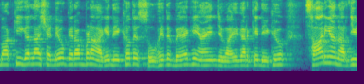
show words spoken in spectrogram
ਬਾਕੀ ਗੱਲਾਂ ਛੱਡਿਓ ਕਿਰਾ ਬਣਾ ਕੇ ਦੇਖਿਓ ਤੇ ਸੋਫੇ ਤੇ ਬਹਿ ਕੇ ਆਏ ਇੰਜੋਏ ਕਰਕੇ ਦੇਖਿਓ। ਸਾਰੀਆਂ એનર્ਜੀ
